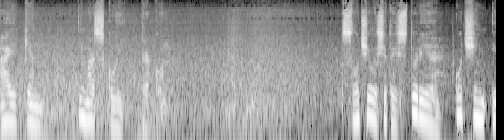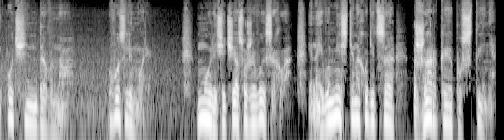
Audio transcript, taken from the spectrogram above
Айкен и морской дракон. Случилась эта история очень и очень давно, возле моря. Море сейчас уже высохло, и на его месте находится жаркая пустыня,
